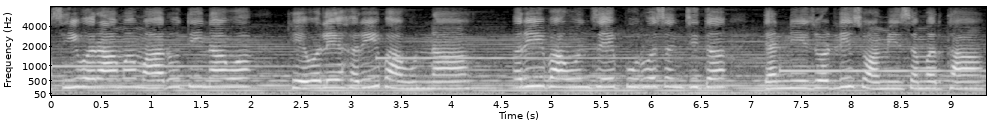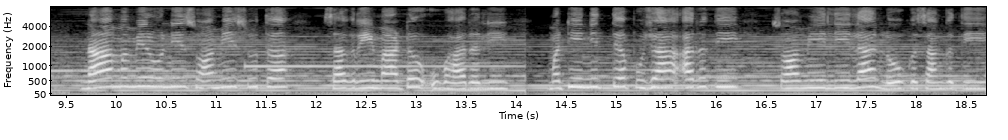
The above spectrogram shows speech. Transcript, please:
शिवराम मारुती नाव ठेवले हरी भाऊंना. हरिभाऊंचे पूर्वसंचित त्यांनी जोडली स्वामी समर्था. नाम मिळवणी स्वामी सुत सागरी माट उभारली. मठी नित्य पूजा आरती स्वामी लीला लोक सांगती.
